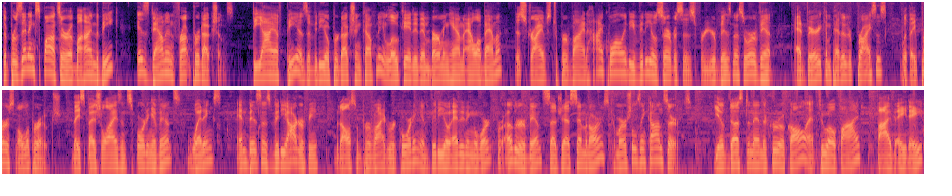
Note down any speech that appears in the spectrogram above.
The presenting sponsor of Behind the Beak is Down in Front Productions. DIFP is a video production company located in Birmingham, Alabama that strives to provide high quality video services for your business or event at very competitive prices with a personal approach. They specialize in sporting events, weddings, and business videography, but also provide recording and video editing work for other events such as seminars, commercials, and concerts. Give Dustin and the crew a call at 205 588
